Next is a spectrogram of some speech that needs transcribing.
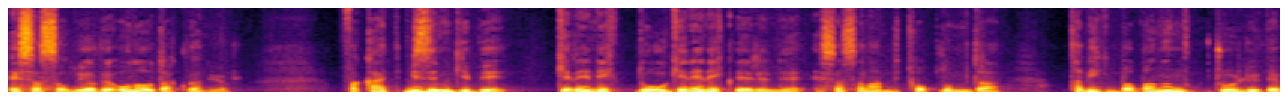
esas alıyor ve ona odaklanıyor. Fakat bizim gibi gelenek doğu geleneklerini esas alan bir toplumda tabii ki babanın rolü ve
